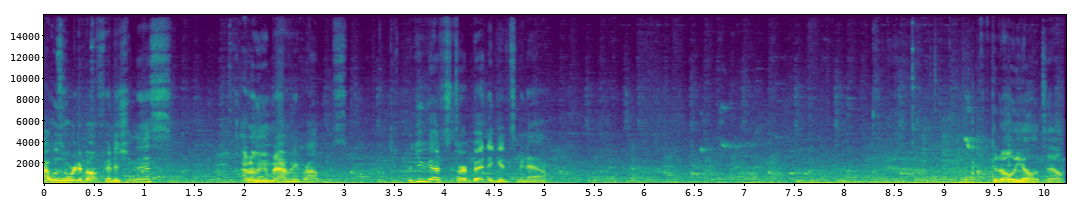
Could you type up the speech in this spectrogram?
I was worried about finishing this. I don't think I'm gonna have any problems. But you guys start betting against me now. Good old yellowtail.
